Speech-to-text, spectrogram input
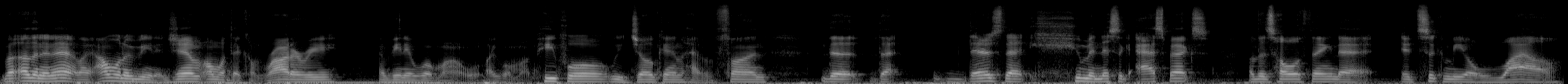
But other than that, like I want to be in the gym. I want that camaraderie. Like being able with my like with my people, we joking, having fun. The that there's that humanistic aspects of this whole thing that it took me a while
